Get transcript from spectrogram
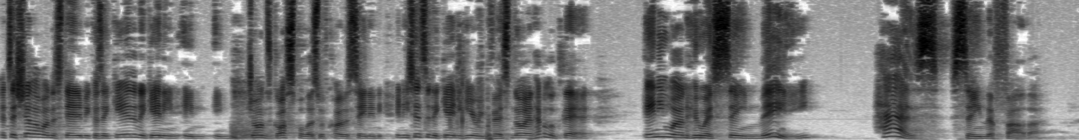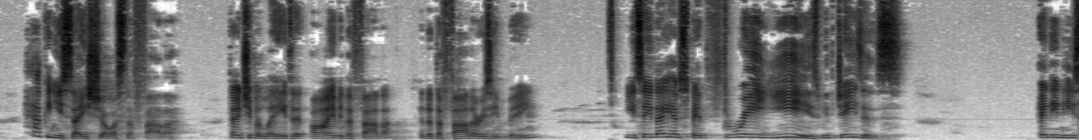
It's a shallow understanding because again and again in, in, in John's gospel, as we've kind of seen, and, and he says it again here in verse 9, have a look there. Anyone who has seen me has seen the Father. How can you say, show us the Father? Don't you believe that I am in the Father and that the Father is in me? You see, they have spent three years with Jesus. and in his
